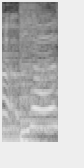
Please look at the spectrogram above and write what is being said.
but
